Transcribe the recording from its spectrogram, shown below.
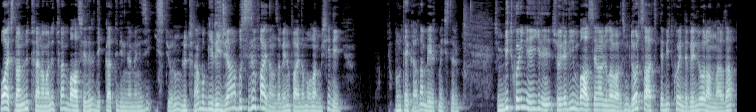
O açıdan lütfen ama lütfen bazı şeyleri dikkatli dinlemenizi istiyorum. Lütfen bu bir rica. Bu sizin faydanıza, benim faydama olan bir şey değil. Bunu tekrardan belirtmek isterim. Şimdi Bitcoin ile ilgili söylediğim bazı senaryolar vardı. Şimdi 4 saatlikte Bitcoin'de belli oranlarda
